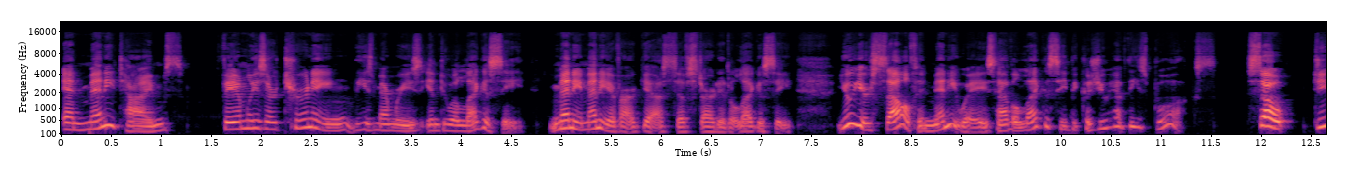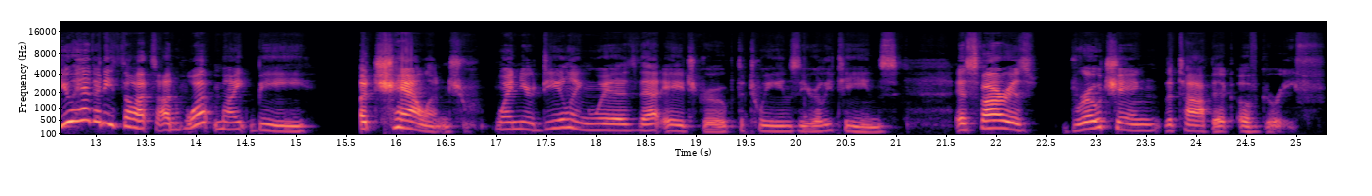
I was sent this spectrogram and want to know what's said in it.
And many times, families are turning these memories into a legacy. Many, many of our guests have started a legacy. You yourself, in many ways, have a legacy because you have these books. So, do you have any thoughts on what might be a challenge when you're dealing with that age group, the tweens, the early teens, as far as broaching the topic of grief?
